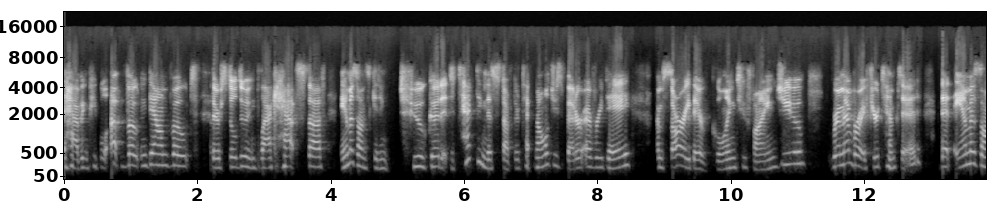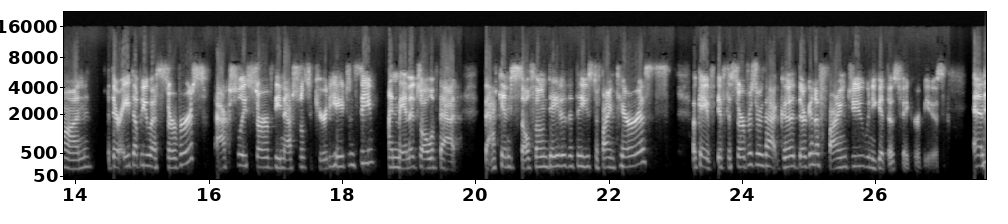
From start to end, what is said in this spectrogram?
having people upvote and downvote. They're still doing black hat stuff. Amazon's getting too good at detecting this stuff. Their technology's better every day. I'm sorry, they're going to find you. Remember, if you're tempted, that Amazon, their AWS servers actually serve the National Security Agency and manage all of that backend cell phone data that they use to find terrorists okay, if, if the servers are that good, they're going to find you when you get those fake reviews. And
